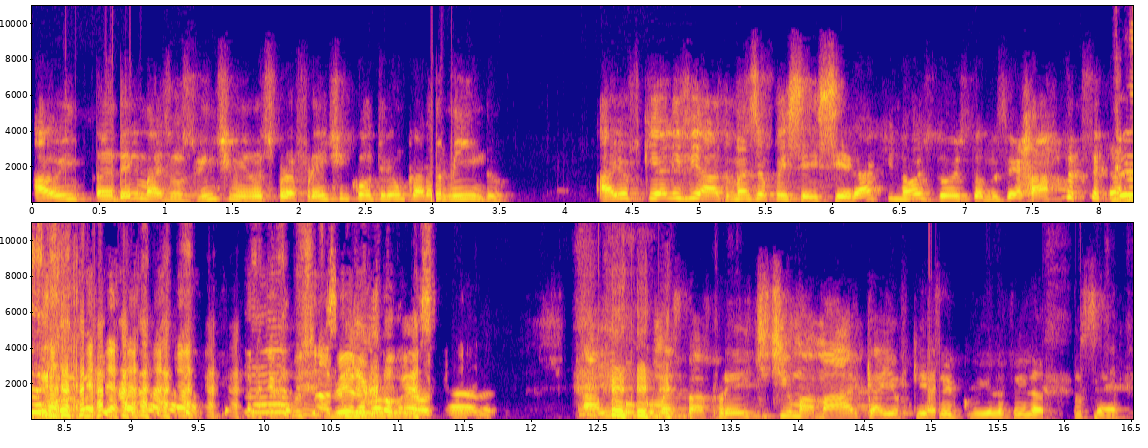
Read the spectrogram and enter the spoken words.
Aí eu andei mais uns 20 minutos para frente e encontrei um cara dormindo. Aí eu fiquei aliviado, mas eu pensei, será que nós dois estamos errados? Como saber, né? Cara. Aí um pouco mais para frente tinha uma marca, aí eu fiquei tranquilo, eu falei, não, tudo certo.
